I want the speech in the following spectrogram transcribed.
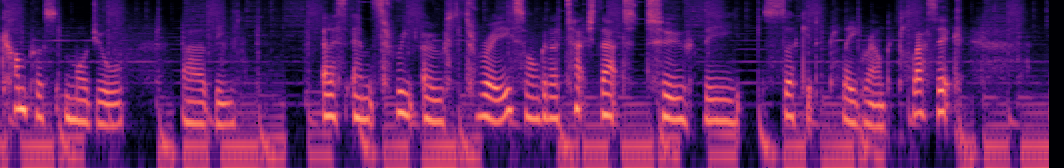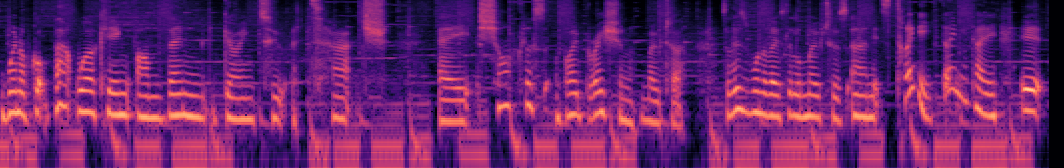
compass module, uh, the LSM 303. So I'm going to attach that to the Circuit Playground Classic. When I've got that working, I'm then going to attach a shaftless vibration motor. So this is one of those little motors and it's tiny, tiny, tiny. It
